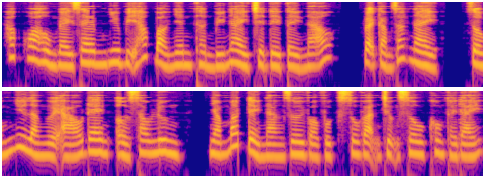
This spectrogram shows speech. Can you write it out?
Hắc hoa hồng này xem như bị hắc bảo nhân thần bí này triệt đề tẩy não, loại cảm giác này, giống như là người áo đen ở sau lưng, nhắm mắt để nàng rơi vào vực sâu vạn trượng sâu không thấy đáy.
